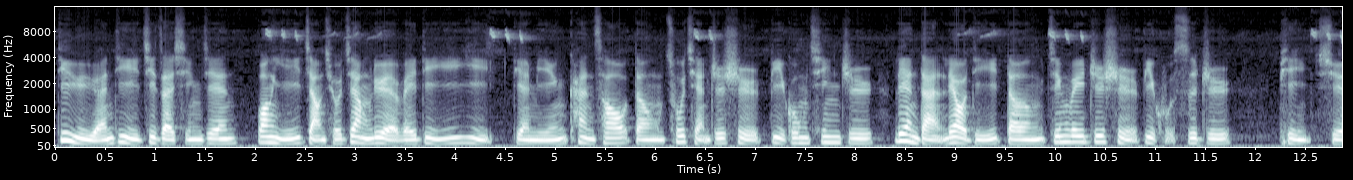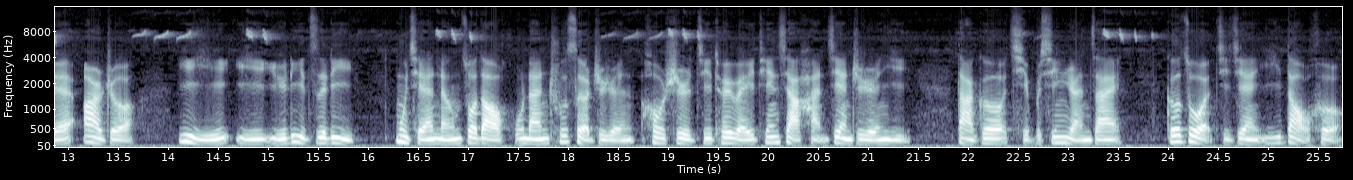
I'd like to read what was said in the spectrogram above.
地与元帝既在行间。望以讲求将略为第一义，点名看操等粗浅之事，必躬亲之；练胆料敌等精微之事，必苦思之。品学二者，亦宜以余力自立。目前能做到湖南出色之人，后世即推为天下罕见之人矣。大哥岂不欣然哉？歌作几件一道贺。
